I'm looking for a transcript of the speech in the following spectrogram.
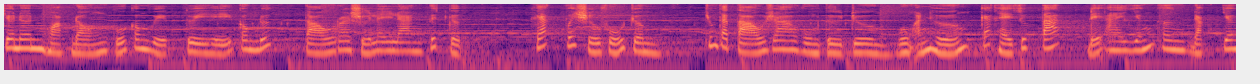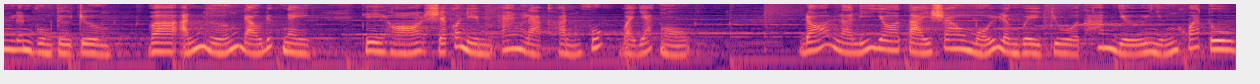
Cho nên hoạt động của công việc tùy hỷ công đức tạo ra sự lây lan tích cực. Khác với sự phủ trùm, chúng ta tạo ra vùng từ trường, vùng ảnh hưởng, các hệ xuất tác để ai dấn thân đặt chân lên vùng từ trường và ảnh hưởng đạo đức này thì họ sẽ có niềm an lạc hạnh phúc và giác ngộ. Đó là lý do tại sao mỗi lần về chùa tham dự những khóa tu,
